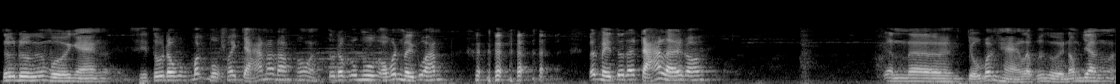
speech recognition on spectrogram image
tương đương với 10 ngàn thì tôi đâu bắt buộc phải trả nó đâu không à? Tôi đâu có mua ổ bánh mì của anh. Bánh mì tôi đã trả lại rồi. Anh uh, chủ bán hàng là cái người nông dân mà.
